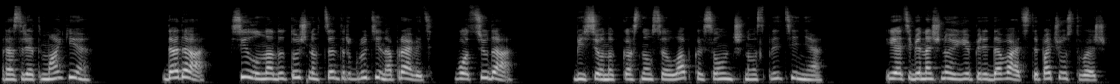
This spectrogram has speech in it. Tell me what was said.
Разряд магии? Да-да, силу надо точно в центр груди направить. Вот сюда. Бесенок коснулся лапкой солнечного сплетения. Я тебе начну ее передавать, ты почувствуешь.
